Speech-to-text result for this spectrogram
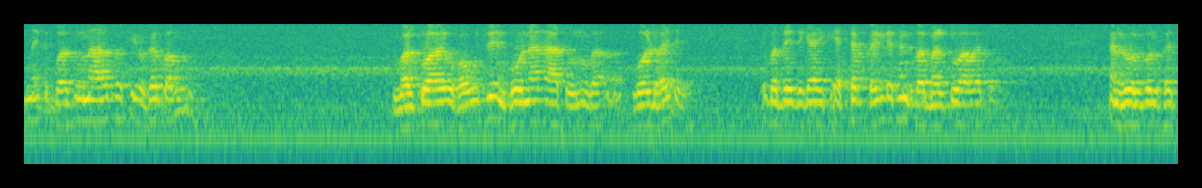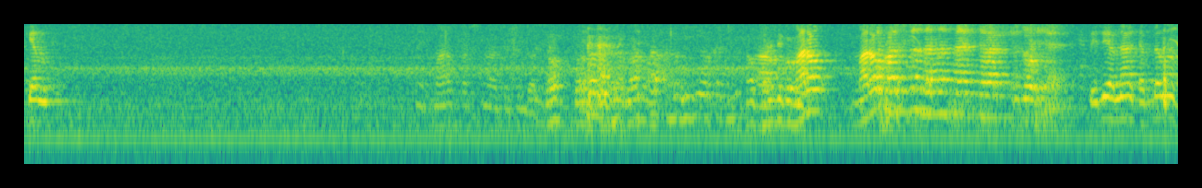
નહીં તો મળતું ના આવે પછી વગર કામ મળતું આવે હોવું જોઈએ ગોલ્ડ ના ગોલ્ડ હોય છે. એ બધી જગ્યાએ એક્સેપ્ટ કરી લેશે ને મળતું આવે તો અને રોલ ગોલ ફેર કેમ મારો પ્રશ્ન હજુ જુદો છે. મારો મારો પ્રશ્ન દાદા સાહેબ જરાક જુદો છે. બીજું એમના શબ્દમાં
